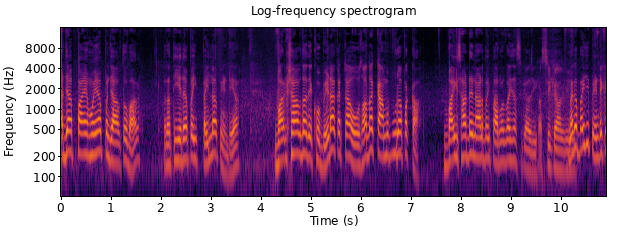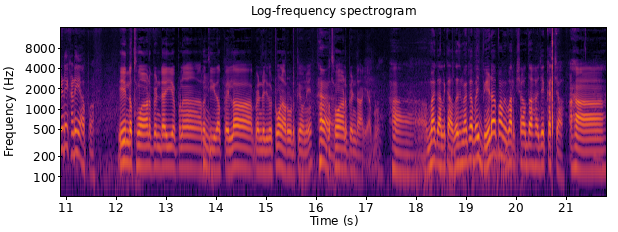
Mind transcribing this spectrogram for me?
ਅੱਜ ਆਪਾਂ ਆਏ ਹੋਏ ਆ ਪੰਜਾਬ ਤੋਂ ਬਾਹਰ। ਰਤੀਏ ਦਾ ਭਾਈ ਪਹਿਲਾ ਪਿੰਡ ਆ। ਵਰਕਸ਼ਾਪ ਦਾ ਦੇਖੋ ਵਿਹੜਾ ਕੱਚਾ ਹੋ ਸਕਦਾ ਕੰਮ ਪੂਰਾ ਪੱਕਾ। ਬਾਈ ਸਾਡੇ ਨਾਲ ਬਾਈ ਪਰਮਲ ਬਾਈ ਸਤਿ ਸ਼੍ਰੀ ਅਕਾਲ ਜੀ। ਸਤਿ ਸ਼੍ਰੀ ਅਕਾਲ ਜੀ। ਮੈਂ ਕਿਹਾ ਬਾਈ ਜੀ ਪਿੰਡ ਕਿਹੜੇ ਖੜੇ ਆ ਆਪਾਂ? ਇਹ ਨਥਵਾਨ ਪਿੰਡ ਹੈ ਜੀ ਆਪਣਾ ਰਤੀ ਦਾ ਪਹਿਲਾ ਪਿੰਡ ਜਦੋਂ ਢੋਣਾ ਰੋਡ ਤੇ ਆਉਨੇ। ਨਥਵਾਨ ਪਿੰਡ ਆ ਗਿਆ ਆਪਣਾ। ਹਾਂ ਮੈਂ ਗੱਲ ਕਰਦਾ ਸੀ ਮੈਂ ਕਿਹਾ ਬਾਈ ਵਿਹੜਾ ਭਾਵੇਂ ਵਰਕਸ਼ਾਪ ਦਾ ਹਜੇ ਕੱਚਾ। ਹਾਂ।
